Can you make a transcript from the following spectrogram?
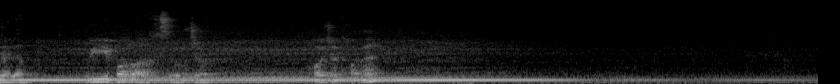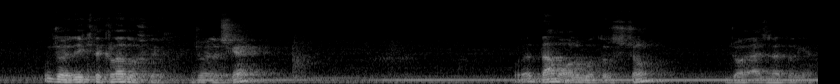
bu joyda. Uyi podval qismi uchun hojatxona bu joyda ikkita kladovka joylashgan. Va dam olib o'tirish uchun joy ajratilgan.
